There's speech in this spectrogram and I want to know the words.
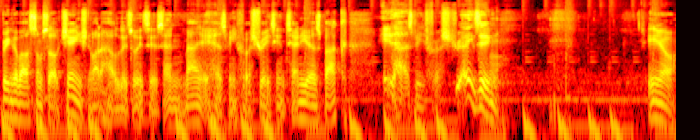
bring about some sort of change, no matter how little it is. And man, it has been frustrating. Ten years back, it has been frustrating. You know,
